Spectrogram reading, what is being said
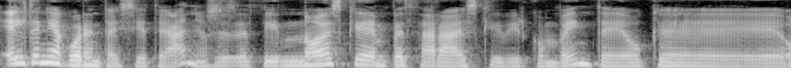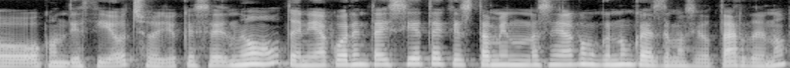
él tenía 47 años, es decir, no es que empezara a escribir con 20 o, que, o, con 18, yo qué sé, no, tenía 47, que es también una señal como que nunca es demasiado tarde, ¿no?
